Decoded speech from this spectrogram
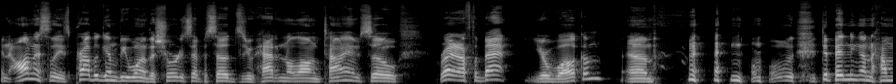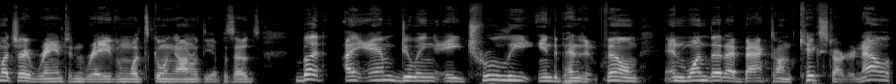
and honestly, it's probably going to be one of the shortest episodes you've had in a long time, so right off the bat, you're welcome. Um, normal, depending on how much I rant and rave and what's going on with the episodes. But I am doing a truly independent film and one that I backed on Kickstarter. Now,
